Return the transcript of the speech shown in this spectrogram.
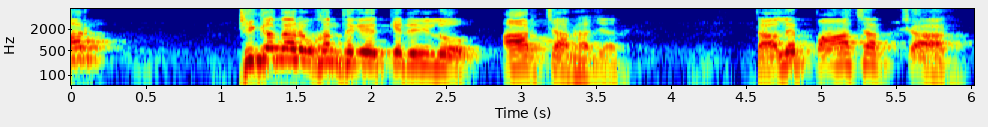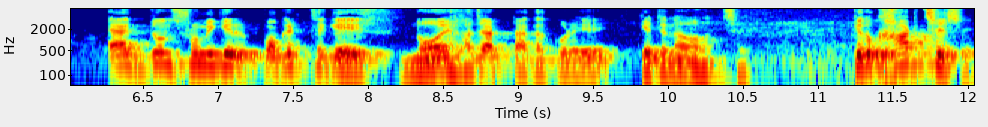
আর ঠিকাদার ওখান থেকে কেটে নিল আর চার হাজার। তাহলে পাঁচ আর চার একজন শ্রমিকের পকেট থেকে নয় হাজার টাকা করে কেটে নেওয়া হচ্ছে। কিন্তু খাটছে সে।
